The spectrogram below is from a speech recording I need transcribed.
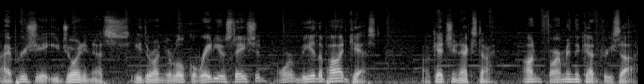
I appreciate you joining us either on your local radio station or via the podcast. I'll catch you next time on Farming the Countryside.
